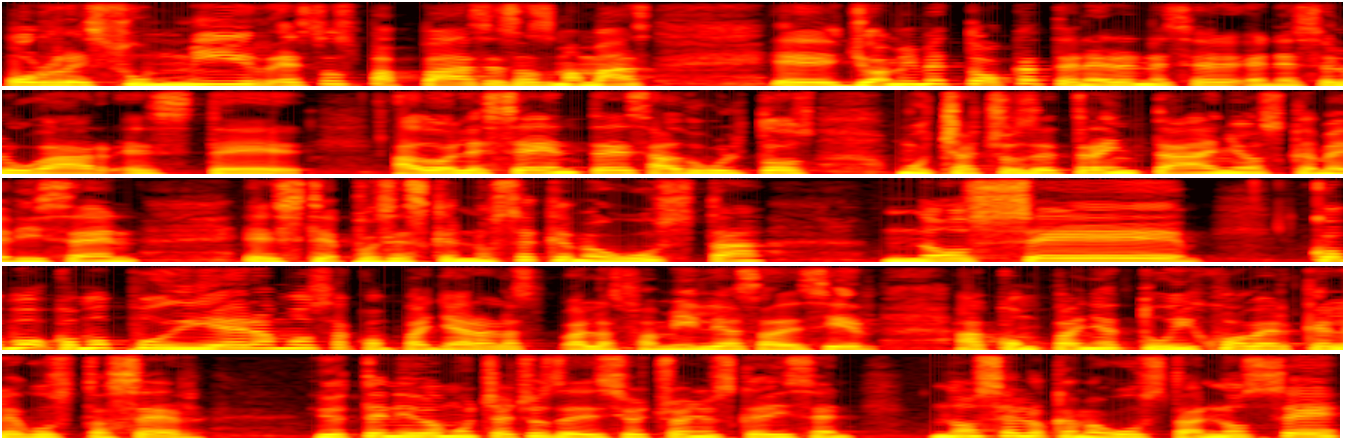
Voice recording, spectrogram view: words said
o resumir esos papás, esas mamás? Eh, yo a mí me toca tener en ese, en ese lugar este, adolescentes, adultos, muchachos de 30 años que me dicen, este, pues es que no sé qué me gusta, no sé cómo, cómo pudiéramos acompañar a las, a las familias a decir, acompaña a tu hijo a ver qué le gusta hacer. Yo he tenido muchachos de 18 años que dicen, no sé lo que me gusta, no sé,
